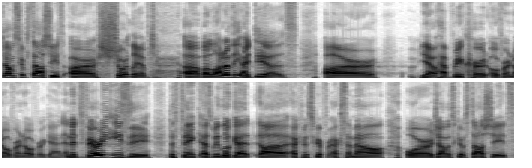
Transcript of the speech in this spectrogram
JavaScript style sheets are short-lived, uh, but a lot of the ideas are you know, have recurred over and over and over again. And it's very easy to think as we look at uh, ECMAScript for XML or JavaScript style sheets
